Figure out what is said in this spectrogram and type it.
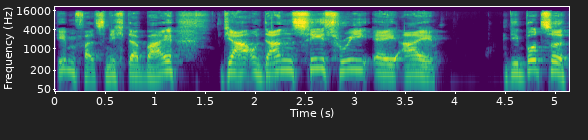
ebenfalls nicht dabei. Ja, und dann C3 AI. Die Butze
